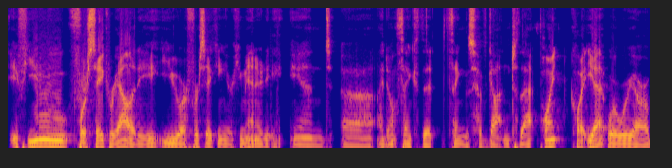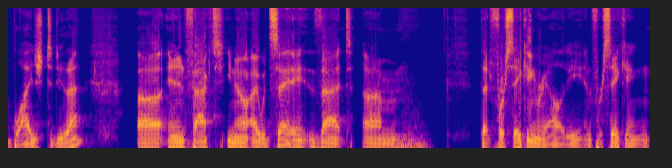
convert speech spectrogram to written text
if you forsake reality, you are forsaking your humanity. And uh, I don't think that things have gotten to that point quite yet where we are obliged to do that. Uh, and in fact, you know, I would say that um, that forsaking reality and forsaking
